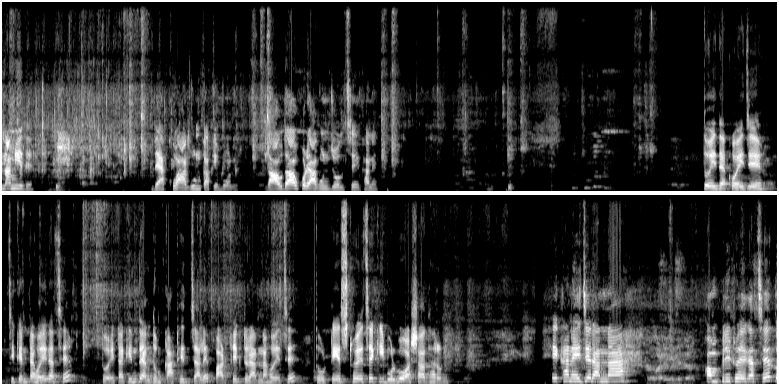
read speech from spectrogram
নামিয়ে দে। দেখো আগুন কাকে বলে। দাও দাও করে আগুন জ্বলছে এখানে। তো এই দেখো, এই যে চিকেনটা হয়ে গেছে। তো এটা কিন্তু একদম কাঠের জালে পারফেক্ট রান্না হয়েছে। তো টেস্ট হয়েছে কি বলব, অসাধারণ। এখানে এই যে রান্না কমপ্লিট হয়ে গেছে, তো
